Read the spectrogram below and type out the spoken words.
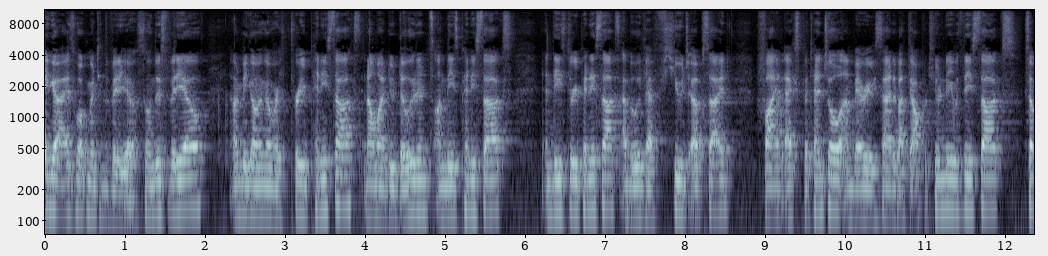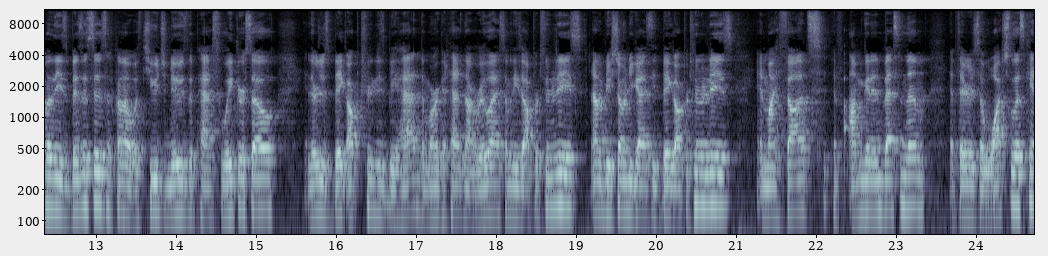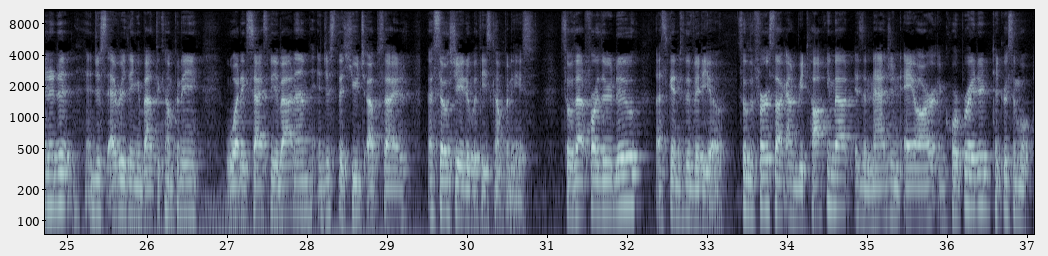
Hey guys, welcome into the video. So in this video, I'm going to be going over three penny stocks and all my due diligence on these penny stocks. And these three penny stocks I believe have huge upside, 5x potential. I'm very excited about the opportunity with these stocks. Some of these businesses have come out with huge news the past week or so, and they're just big opportunities to be had. The market has not realized some of these opportunities. And I'm to be showing you guys these big opportunities and my thoughts if I'm going to invest in them, if there's a watch list candidate, and just everything about the company, what excites me about them, and just the huge upside associated with these companies. So without further ado, let's get into the video. So the first stock I'm to be talking about is Imagine AR Incorporated, ticker symbol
